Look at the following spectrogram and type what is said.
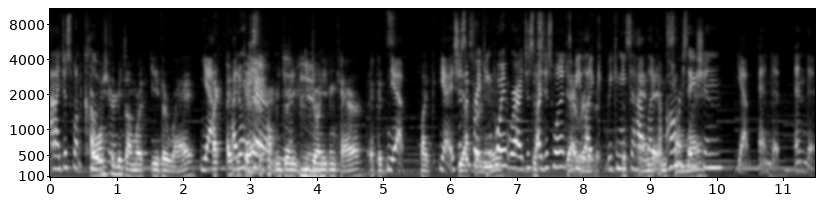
and I just want closure. I want closure. to be done with either way. Yeah, like I, I don't guess care. the point we don't Yeah. even, you Yeah. don't even care if it's Yeah. Like Yeah, it's just yes a breaking no. point where I just, I Just just want it to be like we can need to have like a in some way. conversation. Yeah, end it, end it.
